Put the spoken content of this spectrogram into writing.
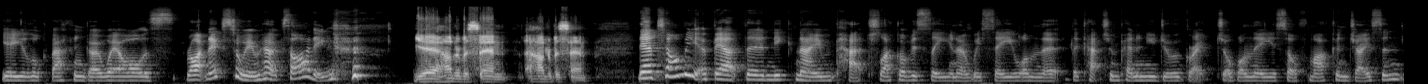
yeah, you look back and go, wow, I was right next to him. How exciting. yeah, 100%. 100%. Now, tell me about the nickname Patch. Like, obviously, you know, we see you on the, the Catching Pen and you do a great job on there yourself, Mark and Jason.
